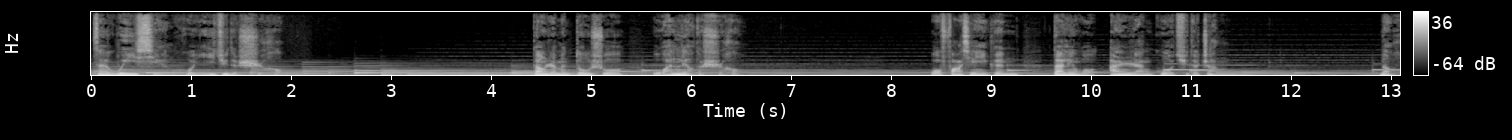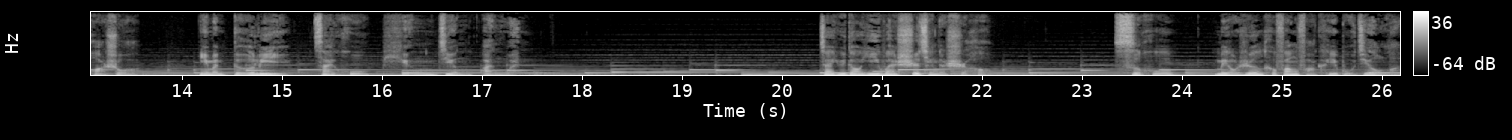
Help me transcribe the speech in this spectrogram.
在危险或疑惧的时候，当人们都说完了的时候，我发现一根带领我安然过去的杖。那话说：“你们得力在乎平静安稳。”在遇到意外事情的时候，似乎没有任何方法可以补救了。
